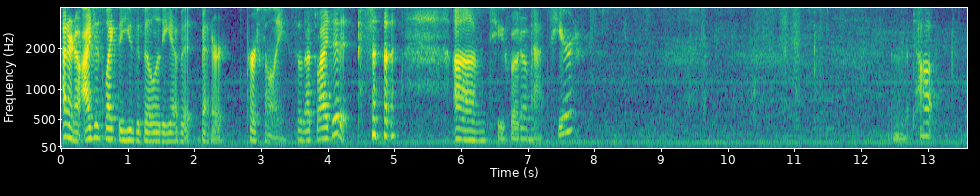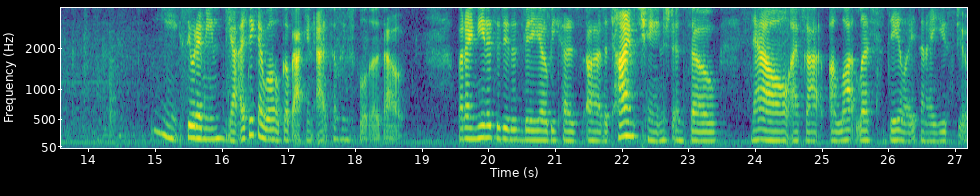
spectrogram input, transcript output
I don't know. I just like the usability of it better personally. So that's why I did it. um, two photo mats here. And the top See what I mean? Yeah, I think I will go back and add something to pull those out. But I needed to do this video because uh, the times changed and so now I've got a lot less daylight than I used to.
